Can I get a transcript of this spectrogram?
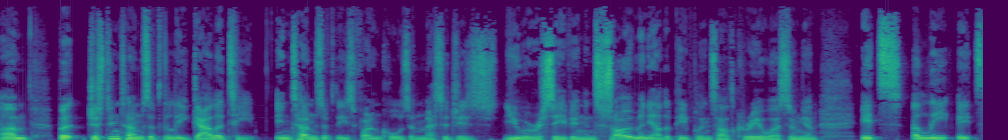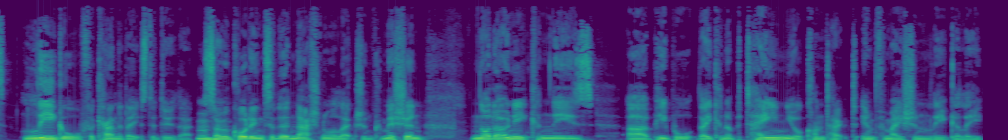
Um, but just in terms of the legality, in terms of these phone calls and messages you were receiving, and so many other people in South Korea were Sungyun, it's elite. It's legal for candidates to do that. So, according to the National Election Commission, not only can these uh, people they can obtain your contact information legally,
